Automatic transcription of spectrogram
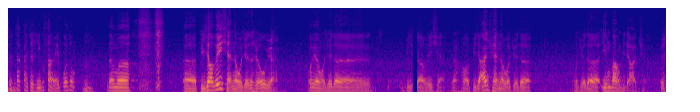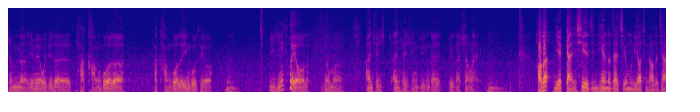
就大概就是一个范围波动，嗯，那么，呃，比较危险的，我觉得是欧元，欧元我觉得比较危险，然后比较安全的，我觉得，我觉得英镑比较安全。为什么呢？因为我觉得他扛过了，他扛过了英国退欧，嗯，已经退欧了，那么安全安全性就应该就应该上来，嗯，好的，也感谢今天呢在节目里邀请到的嘉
